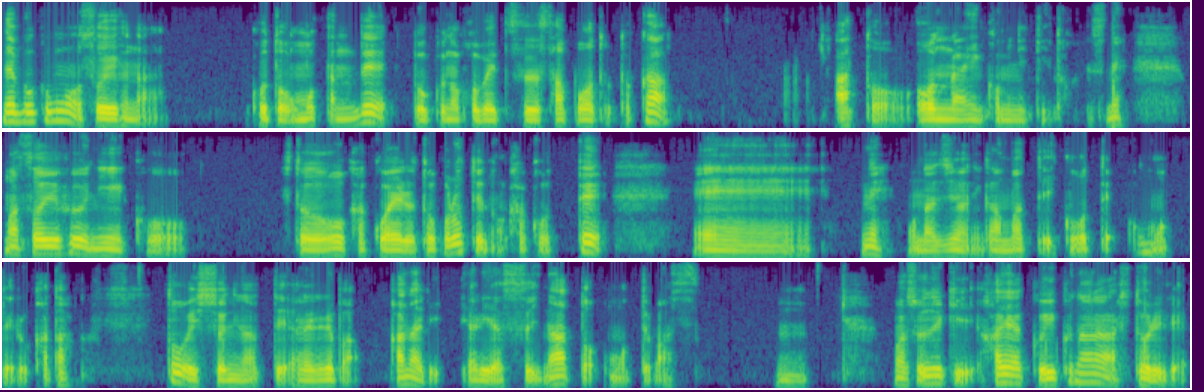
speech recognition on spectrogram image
で、僕もそういうふうなことを思ったので、僕の個別サポートとか、あと、オンラインコミュニティとかですね。まあ、そういうふうに、こう、人を囲えるところっていうのを囲って、えー、ね、同じように頑張っていこうって思っている方と一緒になってやれれば、かなりやりやすいなと思ってます。うん。まあ、正直、早く行くなら一人で、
